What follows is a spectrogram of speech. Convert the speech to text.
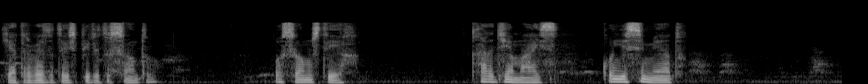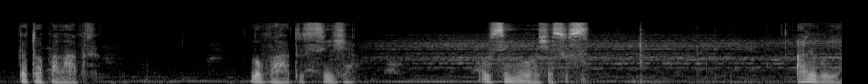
que através do Teu Espírito Santo possamos ter cada dia mais conhecimento da Tua palavra. Louvado seja o Senhor Jesus. Aleluia.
